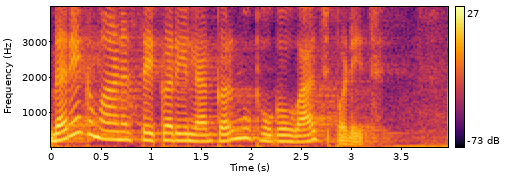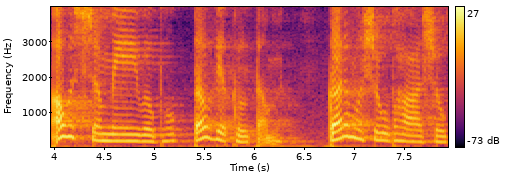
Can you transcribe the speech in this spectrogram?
દરેક માણસે કરેલા કર્મ ભોગવવા જ પડે છે. અવશ્યમેવ ભોક્તવ્ય કૃતમ કર્મ શોભા અશુભ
